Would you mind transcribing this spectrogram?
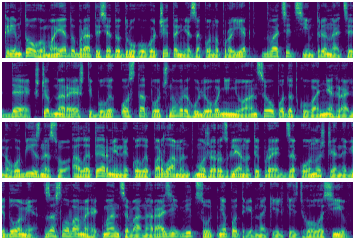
Крім того, має добратися до другого читання законопроєкт 2713Д, щоб нарешті були остаточно врегульовані нюанси оподаткування грального бізнесу. Але терміни, коли парламент може розглянути проект закону, ще невідомі. За словами Гетьманцева, наразі відсутня потрібна кількість голосів.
